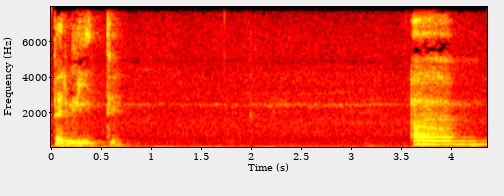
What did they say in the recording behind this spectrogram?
permite. Um,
